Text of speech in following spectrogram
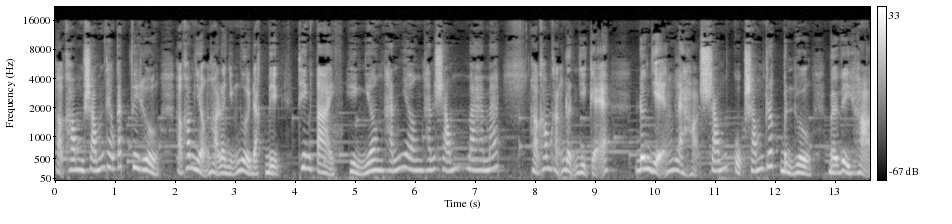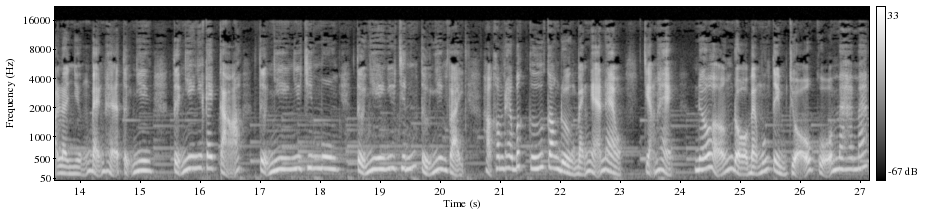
Họ không sống theo cách phi thường. Họ không nhận họ là những người đặc biệt, thiên tài, hiền nhân, thánh nhân, thánh sống mahamat họ không khẳng định gì cả. Đơn giản là họ sống cuộc sống rất bình thường, bởi vì họ là những bản thể tự nhiên. Tự nhiên như cây cỏ, tự nhiên như chim muôn tự nhiên như chính tự nhiên vậy. Họ không theo bất cứ con đường bản ngã nào. Chẳng hạn nếu ở Ấn Độ bạn muốn tìm chỗ của Mahamat,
